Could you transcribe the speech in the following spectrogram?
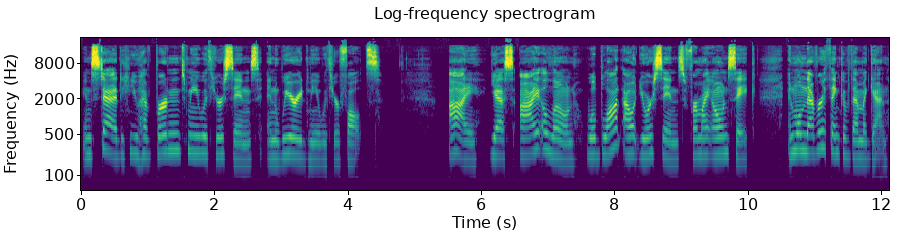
Instead, you have burdened me with your sins and wearied me with your faults. I, yes, I alone, will blot out your sins for my own sake and will never think of them again.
